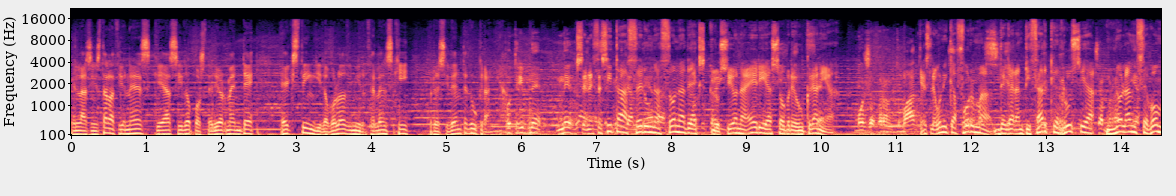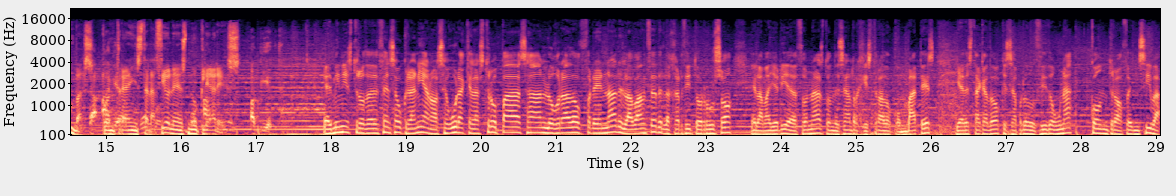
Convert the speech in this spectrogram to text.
en las instalaciones que ha sido posteriormente extinguido. Volodymyr Zelensky, presidente de Ucrania. Se necesita hacer una zona de exclusión aérea sobre Ucrania. Es la única forma de garantizar que Rusia no lance bombas contra instalaciones nucleares. El ministro de Defensa ucraniano asegura que las tropas han logrado frenar el avance del ejército ruso en la mayoría de zonas donde se han registrado combates y ha destacado que se ha producido una contraofensiva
